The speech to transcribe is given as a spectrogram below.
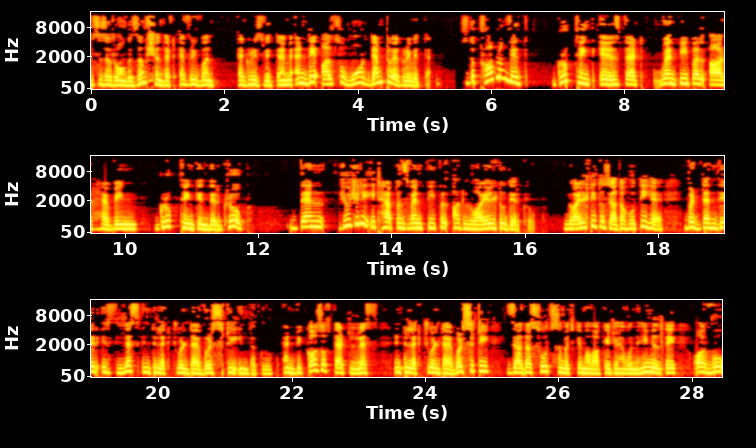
this is a wrong assumption that everyone agrees with them and they also want them to agree with them so the problem with group think is that when people are having group think in their group then usually it happens when people are loyal to their group loyalty تو زیادہ ہوتی ہے but then is less intellectual diversity in the group and because of this intellectual زیادہ سوچ سمجھ کے مواقع جو ہیں وہ نہیں ملتے اور وہ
